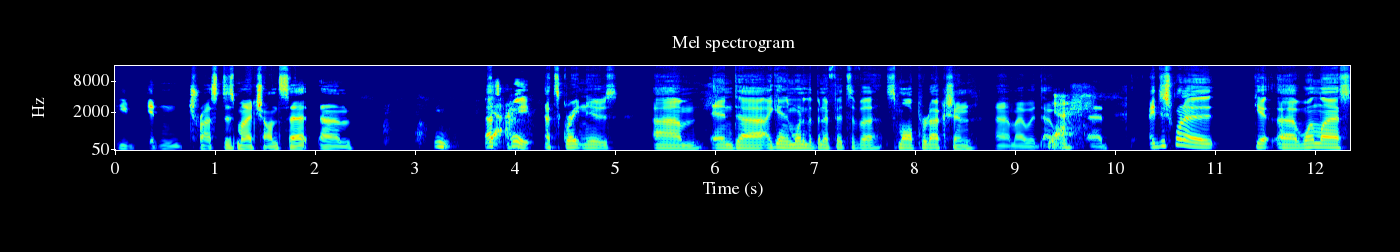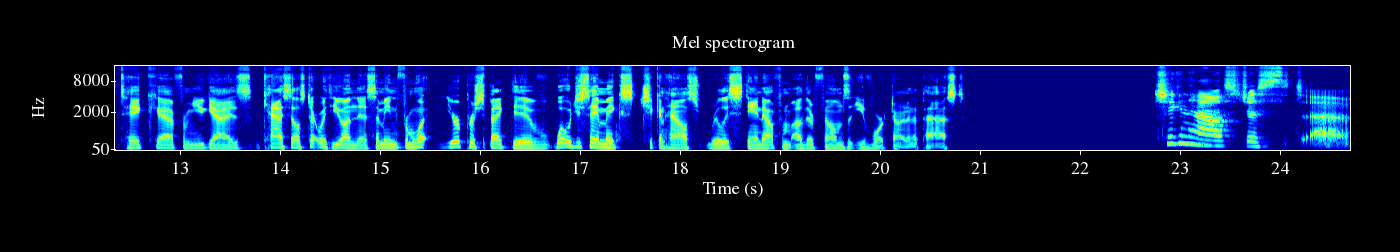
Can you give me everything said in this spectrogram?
you didn't trust as much on set. Um, mm, that's yeah. great. That's great news. Um, and uh, again, one of the benefits of a small production, um, I would, I yeah. would add. I just want to get uh, one last take uh, from you guys. Kassie, I'll start with you on this. I mean, from what your perspective, what would you say makes Chicken House really stand out from other films that you've worked on in the past? Chicken House just uh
